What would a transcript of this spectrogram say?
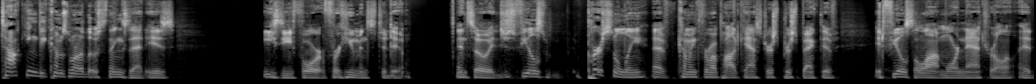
talking becomes one of those things that is easy for for humans to do and so it just feels personally, uh, coming from a podcaster's perspective, it feels a lot more natural. It,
